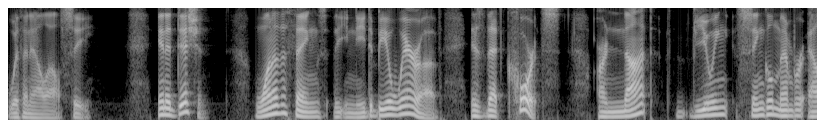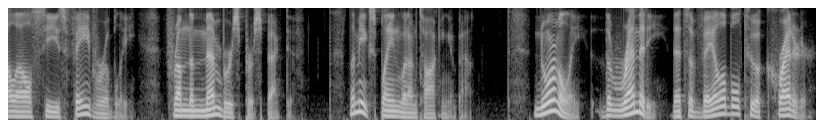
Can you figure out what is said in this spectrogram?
with an LLC. In addition, one of the things that you need to be aware of is that courts are not viewing single member LLCs favorably from the member's perspective. Let me explain what I'm talking about. Normally, the remedy that's available to a creditor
